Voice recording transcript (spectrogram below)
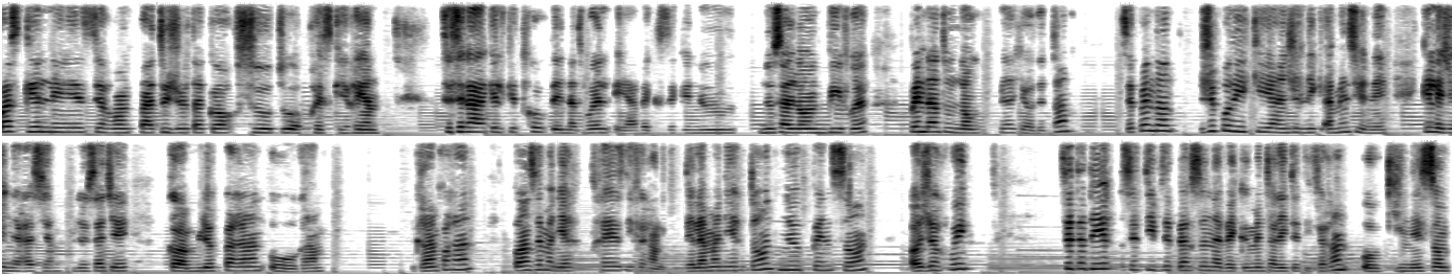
parce qu'ils ne seront pas toujours d'accord sur tout ou presque rien. Ce sera quelque chose de naturel et avec ce que nous, nous allons vivre pendant une longue période de temps. Cependant, je peux dire qu'Angélique a mentionné que les générations plus âgées, comme leurs parents ou grands, grands-parents, pensent de manière très différente de la manière dont nous pensons aujourd'hui. C'est-à-dire ce type de personnes avec une mentalité différente ou qui ne sont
